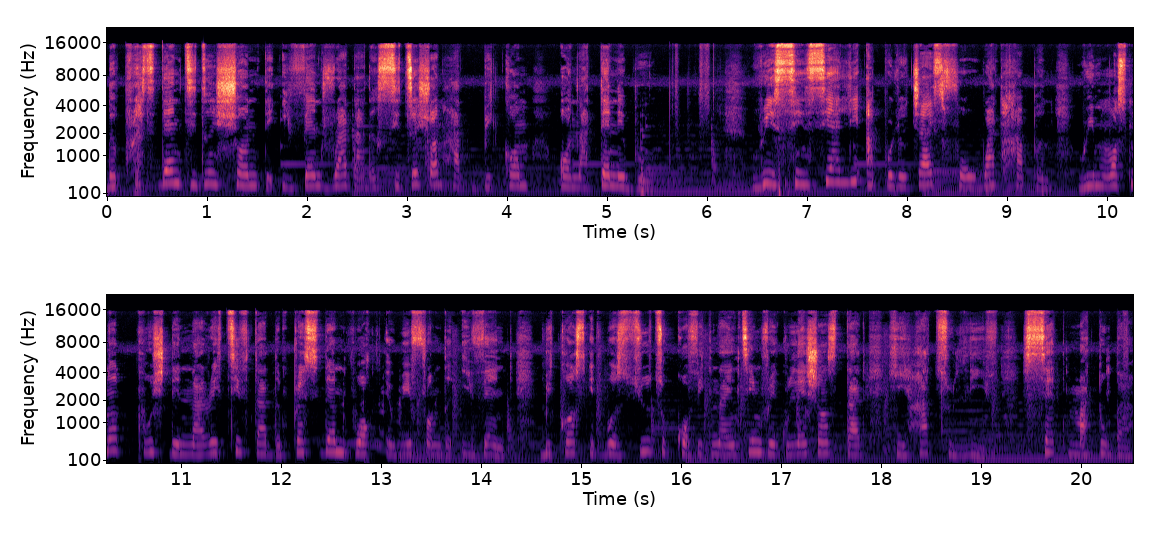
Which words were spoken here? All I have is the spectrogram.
the president didn't shun the event, rather, the situation had become unattainable. We sincerely apologize for what happened. We must not push the narrative that the president walked away from the event because it was due to COVID 19 regulations that he had to leave, said Matuba.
